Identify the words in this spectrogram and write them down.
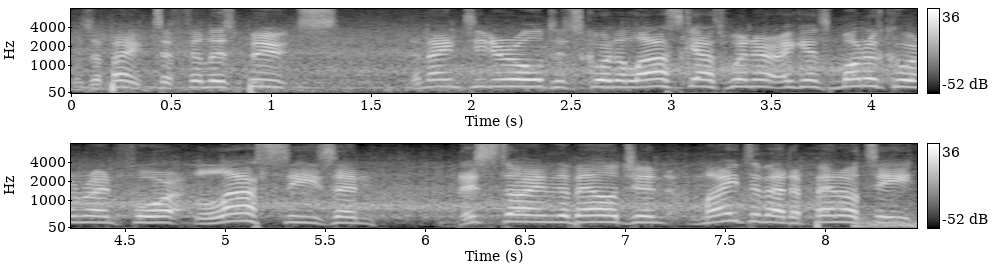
was about to fill his boots. The 19-year-old had scored a last gasp winner against Monaco in round four last season. This time the Belgian might have had a penalty.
